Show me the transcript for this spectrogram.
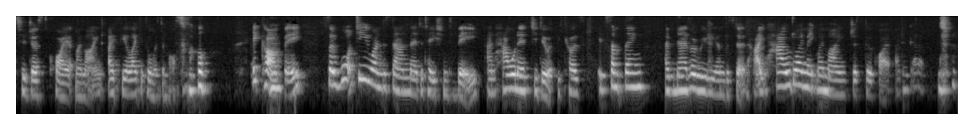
to just quiet my mind. I feel like it's almost impossible. it can't mm. be. So what do you understand meditation to be and how on earth do you do it? Because it's something I've never really understood. How how do I make my mind just go quiet? I don't get it.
